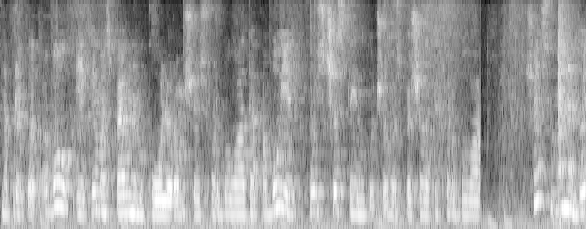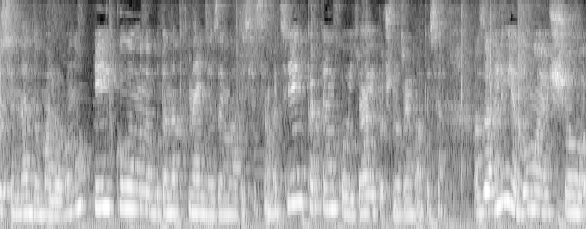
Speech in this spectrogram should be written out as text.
наприклад, або якимось певним кольором щось фарбувати, або якусь частинку чогось почати фарбувати. Щось у мене досі не домальовано, і коли у мене буде натхнення займатися саме цією картинкою, я і почну займатися. А взагалі я думаю, що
